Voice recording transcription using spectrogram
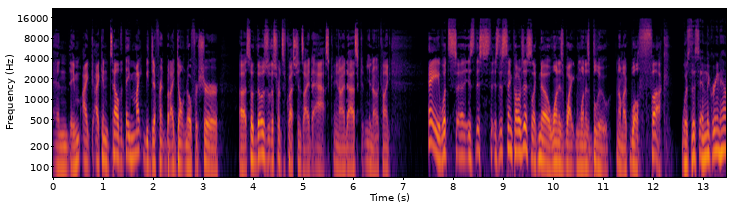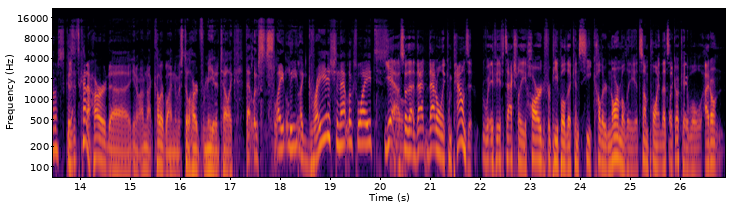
and they I, I can tell that they might be different, but I don't know for sure. Uh, so those are the sorts of questions I had to ask. You know, I'd ask, you know, kind of like, "Hey, what's uh, is this? Is this the same color as this?" Like, no, one is white and one is blue, and I'm like, "Well, fuck." Was this in the greenhouse? Because it's kind of hard. Uh, you know, I'm not colorblind. It was still hard for me to tell. Like that looks slightly like grayish, and that looks white. Yeah, so that, that that only compounds it. If, if it's actually hard for people that can see color normally, at some point, that's like, okay, well, I don't.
